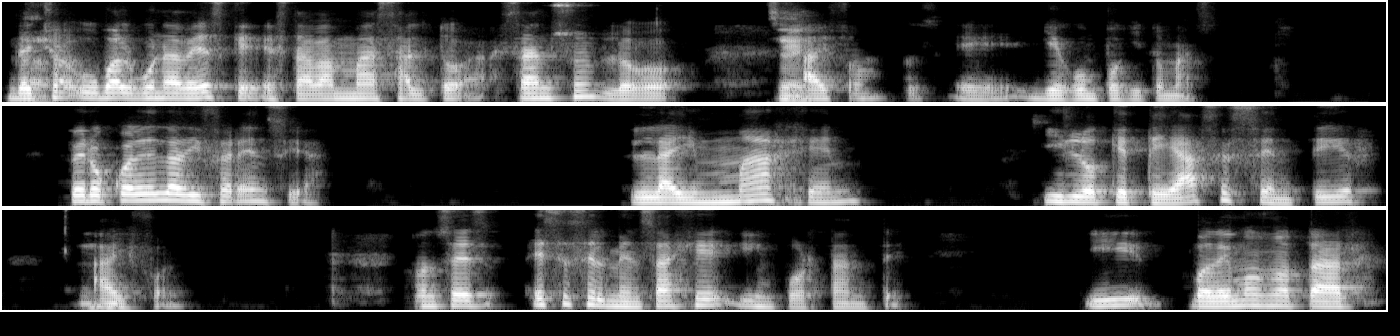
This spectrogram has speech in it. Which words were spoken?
De hecho, hubo alguna vez que estaba más alto Samsung, luego iPhone pues, eh, llegó un poquito más. Pero ¿cuál es la diferencia? La imagen y lo que te hace sentir iPhone. Entonces, ese es el mensaje importante. Y podemos notar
